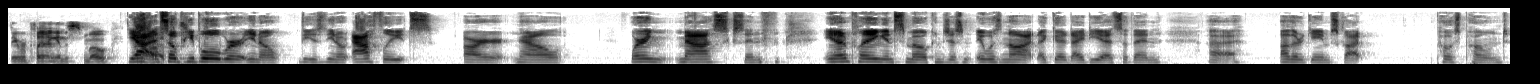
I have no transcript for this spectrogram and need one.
they were playing in the smoke. yeah, and so people were, you know, these, you know, athletes are now wearing masks and and playing in smoke and just it was not a good idea. So then uh, other games got postponed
